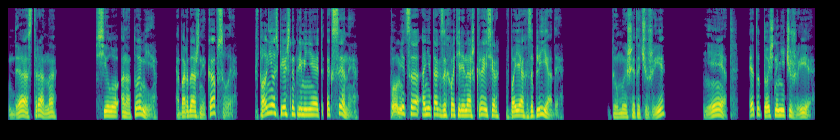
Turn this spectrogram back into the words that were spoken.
Да, странно. В силу анатомии абордажные капсулы вполне успешно применяют эксены. Помнится, они так захватили наш крейсер в боях за Плеяды. Думаешь, это чужие? Нет, это точно не чужие.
